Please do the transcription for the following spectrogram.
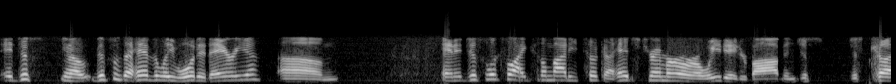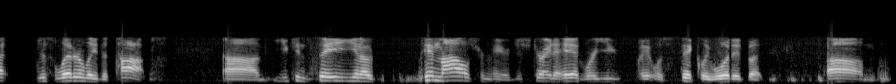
it just, you know, this was a heavily wooded area. Um, and it just looks like somebody took a hedge trimmer or a weed eater, Bob, and just just cut just literally the tops. Uh, you can see, you know, ten miles from here, just straight ahead, where you it was thickly wooded. But um,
